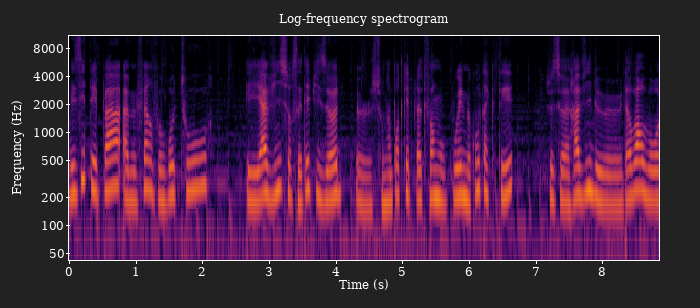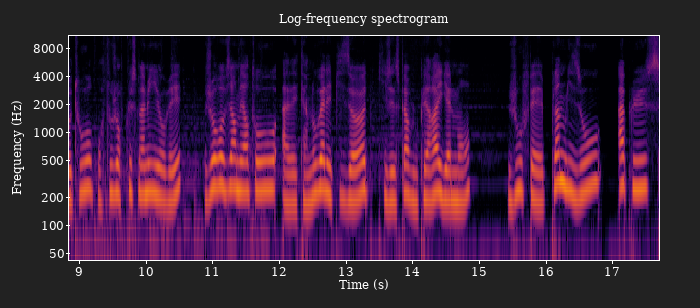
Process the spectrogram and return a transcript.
N'hésitez pas à me faire vos retours et avis sur cet épisode euh, sur n'importe quelle plateforme vous pouvez me contacter. Je serai ravie d'avoir vos retours pour toujours plus m'améliorer. Je reviens bientôt avec un nouvel épisode qui j'espère vous plaira également. Je vous fais plein de bisous. À plus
